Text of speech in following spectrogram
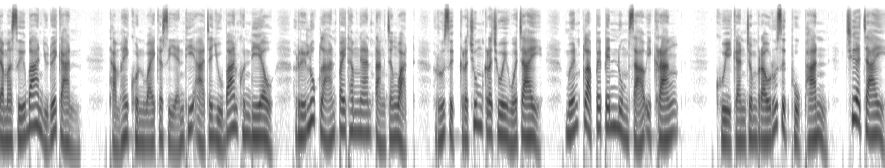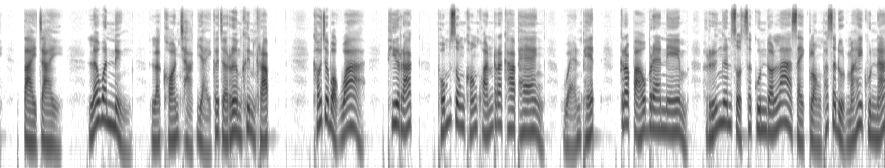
จะมาซื้อบ้านอยู่ด้วยกัน ทำให้คนวัยเกษียณที่อาจจะอยู่บ้านคนเดียว หรือลูกหลานไปทำงานต่างจังหวัด รู้สึกกระชุ่มกระชวยหัวใจ เหมือนกลับไปเป็นหนุ่มสาวอีกครั้ง คุยกันจนเรารู้สึกผูกพัน เชื่อใจ ตายใจ แล้ววันหนึ่ง ละครฉากใหญ่ก็จะเริ่มขึ้นครับ เขาจะบอกว่า ที่รัก ผมส่งของขวัญราคาแพง แหวนเพชร กระเป๋าแบรนด์เนม หรือเงินสดสกุลดอลลาร์ใส่กล่องพัสดุมาให้คุณนะ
